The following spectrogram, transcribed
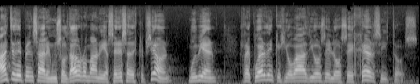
Antes de pensar en un soldado romano y hacer esa descripción, muy bien, recuerden que Jehová, Dios de los ejércitos,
